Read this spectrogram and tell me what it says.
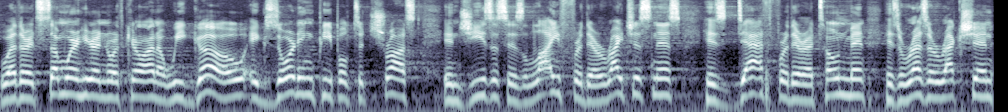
whether it's somewhere here in North Carolina, we go exhorting people to trust in Jesus' life for their righteousness, his death for their atonement, his resurrection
